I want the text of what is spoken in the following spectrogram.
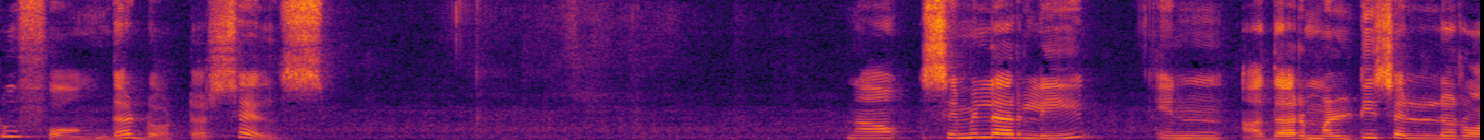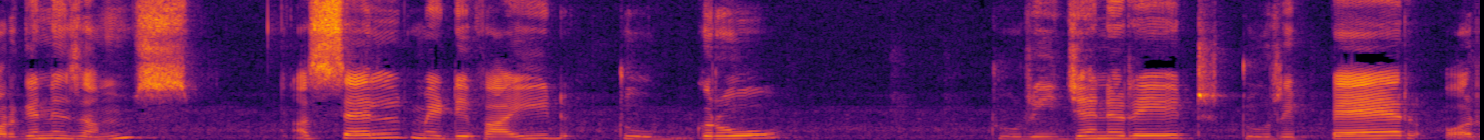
to form the daughter cells. Now similarly in other multicellular organisms a cell may divide to grow to regenerate, to repair or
